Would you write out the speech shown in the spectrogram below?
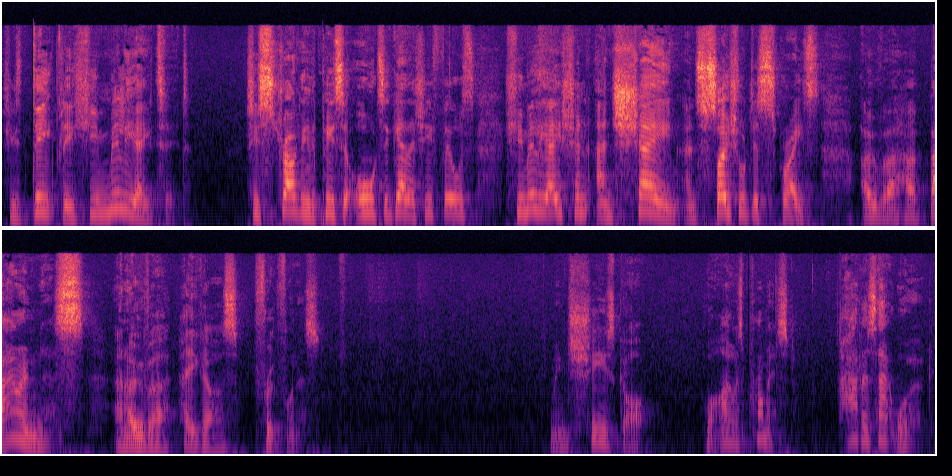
She's deeply humiliated. She's struggling to piece it all together. She feels humiliation and shame and social disgrace over her barrenness and over Hagar's fruitfulness. I mean, she's got what I was promised. How does that work?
